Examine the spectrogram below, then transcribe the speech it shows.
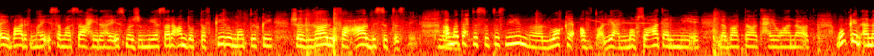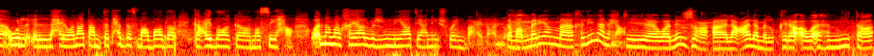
أي بعرف إنه هي اسمها ساحرة هي اسمها جنية صار عنده التفكير المنطقي. شغال وفعال بالست سنين. مم. أما تحت الست سنين الواقع أفضل يعني موسوعات علمية نباتات حيوانات. ممكن أنا أقول الحيوانات عم تتحدث مع بعضها كعظة كنصيحة وإنما الخيال والجنيات يعني شوي بعيد عنه. تمام. مريم خلينا نحكي نعم. ونرجع لعالم القراءة وأهميتها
